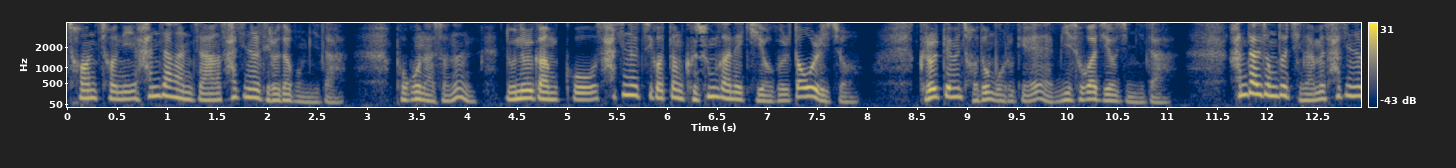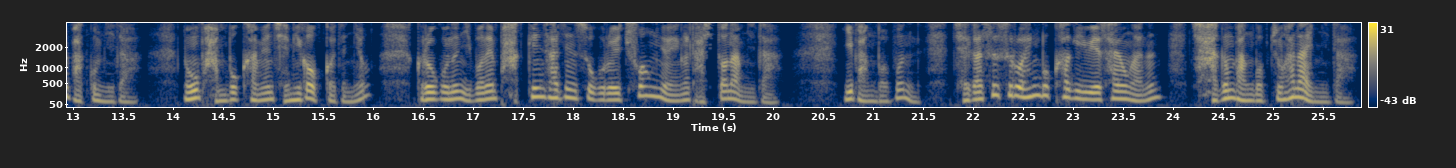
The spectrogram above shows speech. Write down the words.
천천히 한 장 한 장 사진을 들여다봅니다. 보고 나서는 눈을 감고 사진을 찍었던 그 순간의 기억을 떠올리죠. 그럴 때면 저도 모르게 미소가 지어집니다. 한 달 정도 지나면 사진을 바꿉니다. 너무 반복하면 재미가 없거든요. 그러고는 이번엔 바뀐 사진 속으로의 추억 여행을 다시 떠납니다. 이 방법은 제가 스스로 행복하기 위해 사용하는 작은 방법 중 하나입니다.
